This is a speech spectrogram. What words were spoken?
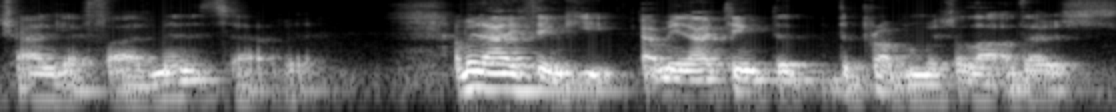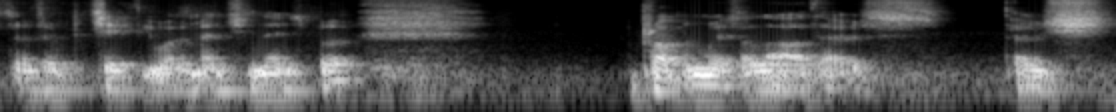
try and get five minutes out of it. I mean, I think he, I mean, I think that the problem with a lot of those, I don't particularly want to mention names, but the problem with a lot of those those sh-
